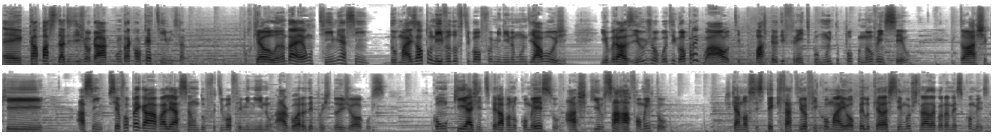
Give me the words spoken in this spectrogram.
é, capacidade de jogar contra qualquer time, sabe? Porque a Holanda é um time assim do mais alto nível do futebol feminino mundial hoje. E o Brasil jogou de igual para igual, tipo, bateu de frente, por muito pouco não venceu. Então acho que assim, se eu for pegar uma avaliação do futebol feminino agora depois de dois jogos com o que a gente esperava no começo, acho que o sarrafo aumentou. Acho que a nossa expectativa ficou maior pelo que elas têm mostrado agora nesse começo.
